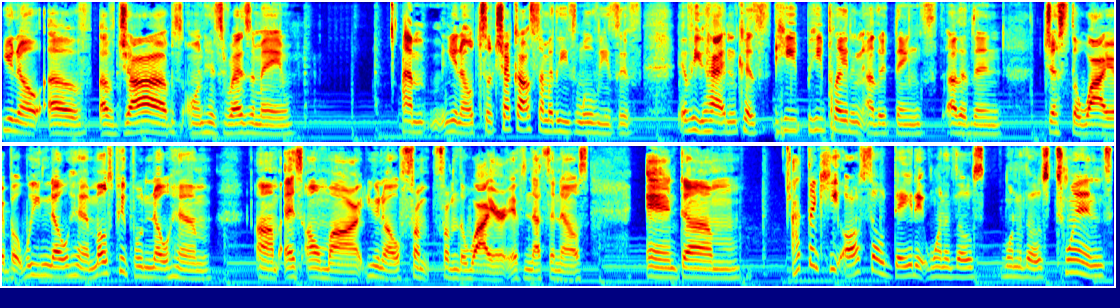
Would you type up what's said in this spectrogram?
you know, of of jobs on his resume. Um, you know, so check out some of these movies if if you hadn't, because he he played in other things other than just The Wire. But we know him. Most people know him um, as Omar, you know, from from The Wire, if nothing else. And um, I think he also dated one of those one of those twins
